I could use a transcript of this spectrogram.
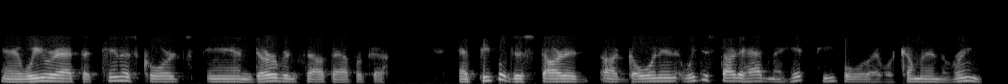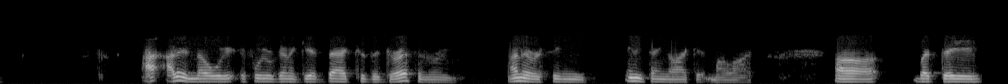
And we were at the tennis courts in Durban, South Africa. And people just started uh going in we just started having to hit people that were coming in the ring. I, I didn't know if we were going to get back to the dressing room. I never seen anything like it in my life. Uh, but they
